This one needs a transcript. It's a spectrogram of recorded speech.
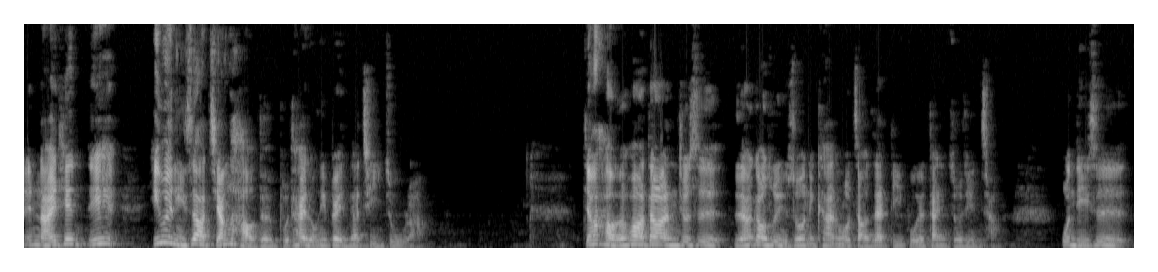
哎，哪一天？哎，因为你知道讲好的不太容易被人家记住啦。讲好的话，当然就是人家告诉你说：“你看，我早在底部就带你做进场。”问题是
